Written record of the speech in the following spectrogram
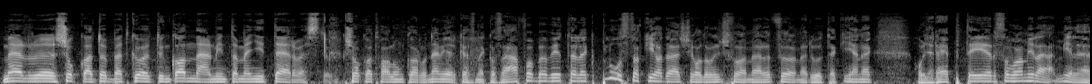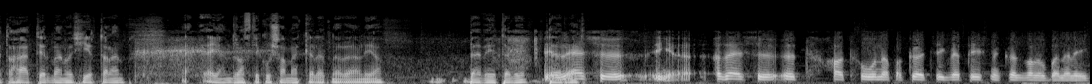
mert sokkal többet költünk annál, mint amennyit terveztünk. Sokat hallunk arról, nem érkeznek az áfa bevételek, plusz a kiadási oldalon is fölmer, fölmerültek ilyenek, hogy reptér, szóval mi, le, mi lehet a háttérben, hogy hirtelen ilyen drasztikusan meg kellett növelni a bevételi? Az első, igen, az első 5-6 hónap a költségvetésnek az valóban elég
